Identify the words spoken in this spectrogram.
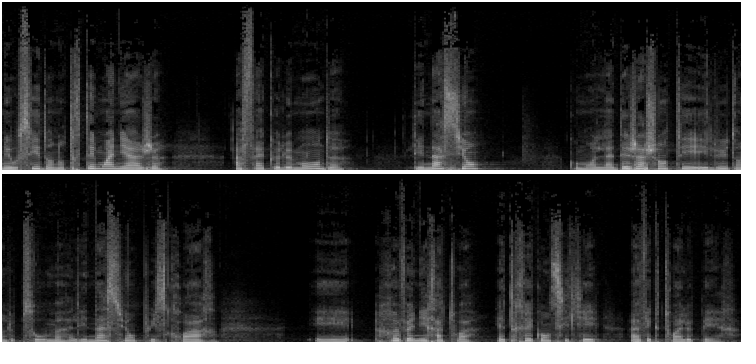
mais aussi dans notre témoignage, afin que le monde, les nations, comme on l'a déjà chanté et lu dans le psaume, les nations puissent croire et revenir à toi, être réconciliés avec toi le Père.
